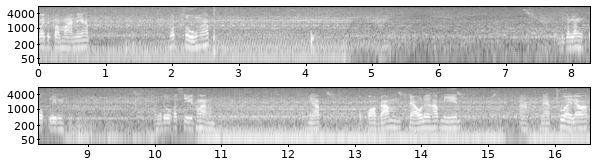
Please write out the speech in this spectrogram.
ก็จะประมาณนี้ครับ รถสูงนะครับ ฝนกำลังตกลินมาดูคัสซีข้างหลังนี่ครับประกอบดำแจ๋วเลยครับมีอะแหนบช่วยแล้วครับ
